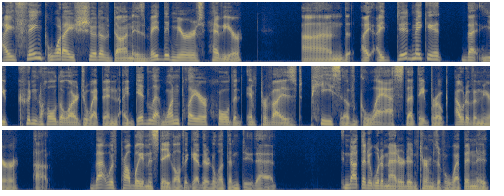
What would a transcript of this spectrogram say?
I think what I should have done is made the mirrors heavier. And I, I did make it that you couldn't hold a large weapon. I did let one player hold an improvised piece of glass that they broke out of a mirror. Uh, that was probably a mistake altogether to let them do that. Not that it would have mattered in terms of a weapon. It,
